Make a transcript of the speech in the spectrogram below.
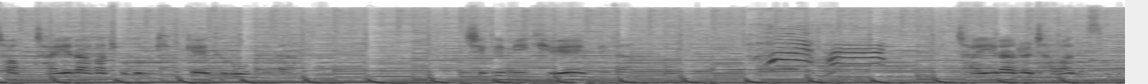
적 자이라가 조금 깊게 들어옵니다. 지금이 기회입니다. 자이라를 잡아냈습니다.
